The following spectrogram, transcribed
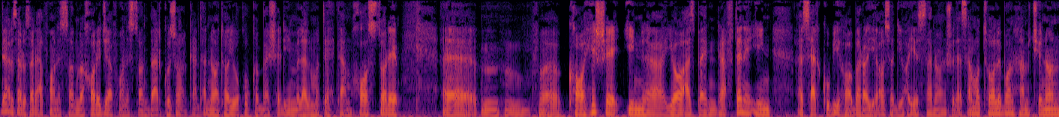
در سراسر افغانستان و خارج افغانستان برگزار کردن نهادهای حقوق بشری ملل متحد هم خواستار کاهش این یا از بین رفتن این سرکوبی ها برای آزادی های زنان شده است. اما طالبان همچنان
